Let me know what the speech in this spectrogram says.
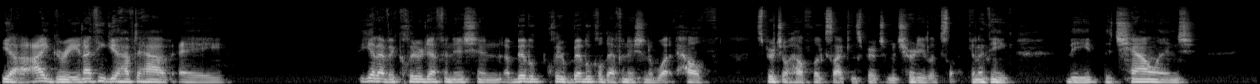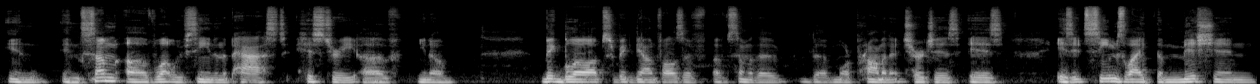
Yeah, I agree. And I think you have to have a you got to have a clear definition, a clear biblical definition of what health spiritual health looks like and spiritual maturity looks like. And I think the the challenge in in some of what we've seen in the past history of you know big blowups or big downfalls of of some of the the more prominent churches is is it seems like the mission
